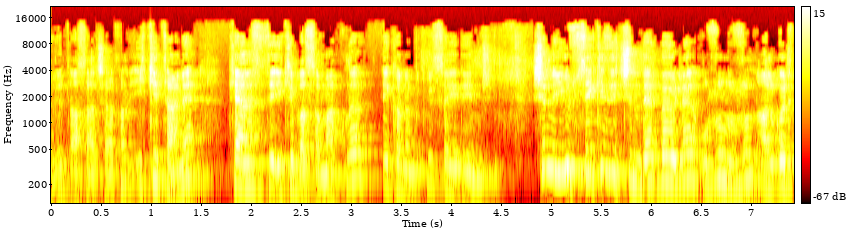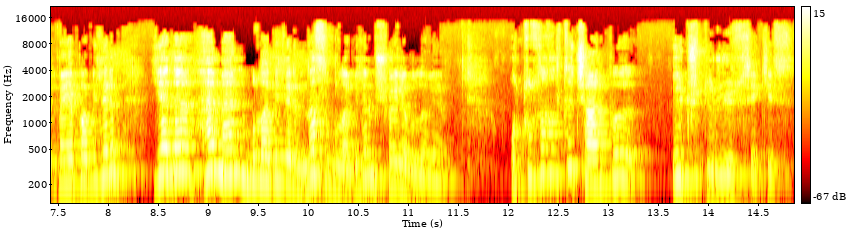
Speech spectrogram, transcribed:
Evet asal çarpanı 2 tane. Kendisi de 2 basamaklı ekonomik bir sayı değilmiş. Şimdi 108 için de böyle uzun uzun algoritma yapabilirim. Ya da hemen bulabilirim. Nasıl bulabilirim? Şöyle bulabilirim. 36 çarpı 3'tür 108.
